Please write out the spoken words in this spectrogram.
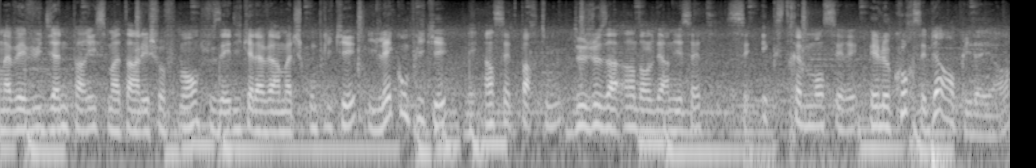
On avait vu Diane Paris ce matin à l'échauffement. Je vous avais dit qu'elle avait un match compliqué. Il est compliqué, mais un set partout, deux jeux à 1 dans le dernier set. C'est extrêmement serré. Et le cours c'est bien rempli d'ailleurs. hein.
